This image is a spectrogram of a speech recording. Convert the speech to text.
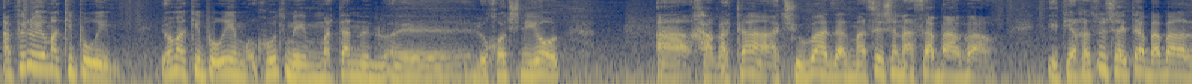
אפילו יום הכיפורים. יום הכיפורים, חוץ ממתן אה, לוחות שניות, החרטה, התשובה, זה על מעשה שנעשה בעבר. התייחסות שהייתה בעבר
